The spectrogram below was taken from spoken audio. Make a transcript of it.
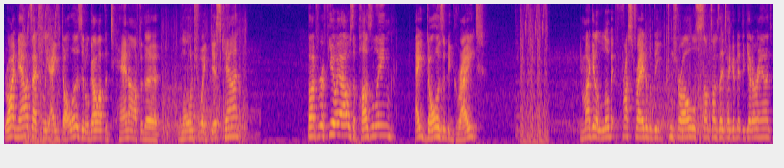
right now it's actually $8. It'll go up to 10 after the launch week discount. But for a few hours of puzzling, $8 would be great. You might get a little bit frustrated with the controls. Sometimes they take a bit to get around.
